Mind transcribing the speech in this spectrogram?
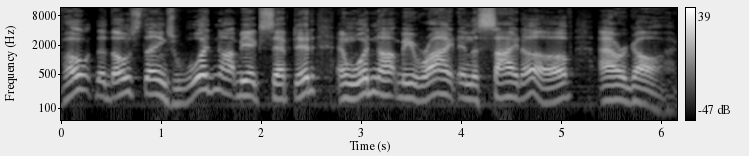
Vote that those things would not be accepted and would not be right in the sight of our God.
